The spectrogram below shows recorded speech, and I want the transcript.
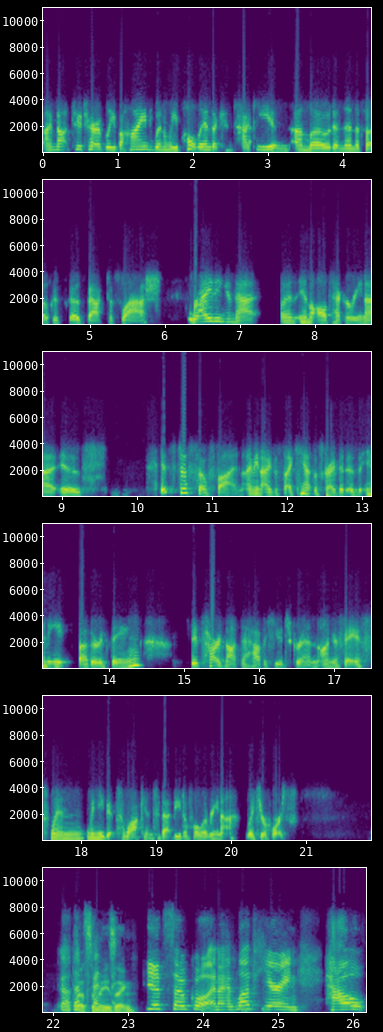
I'm not too terribly behind when we pull into Kentucky and unload, and then the focus goes back to Flash. Riding in that in the Alltech arena is it's just so fun. I mean, I just I can't describe it as any other thing it's hard not to have a huge grin on your face when when you get to walk into that beautiful arena with your horse. Oh, that's, that's amazing. It's so cool. And I love hearing how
